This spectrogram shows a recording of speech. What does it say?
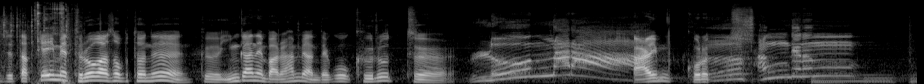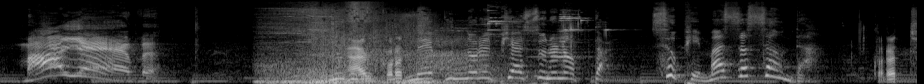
이제 딱 게임에 들어가서부터는 그 인간의 말을 하면 안 되고 그루트. 루나라! I'm 그루 그 상대는 마예 브 I'm 그루트 내 분노를 피할 수는 없다. 숲이 맞서 싸운다. 그루트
